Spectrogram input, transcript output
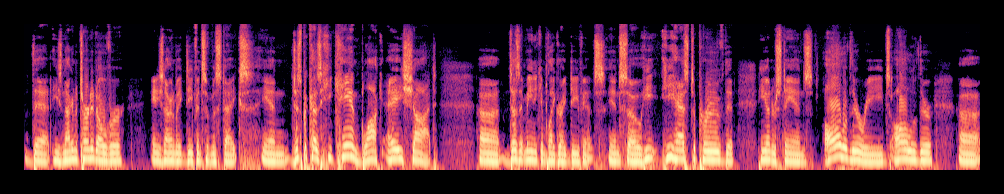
that he's not going to turn it over and he's not going to make defensive mistakes. And just because he can block a shot uh, doesn't mean he can play great defense. And so he he has to prove that he understands all of their reads, all of their uh,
